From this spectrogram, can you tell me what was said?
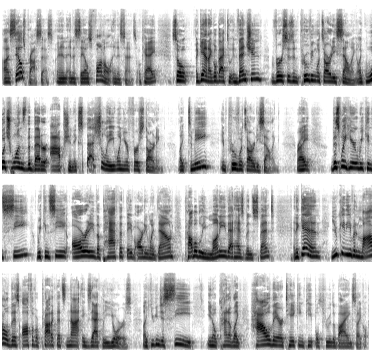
uh, sales process and, and a sales funnel in a sense. Okay. So again, I go back to invention versus improving what's already selling. Like, which one's the better option, especially when you're first starting? Like, to me, improve what's already selling, right? This way here we can see we can see already the path that they've already went down, probably money that has been spent. And again, you can even model this off of a product that's not exactly yours. Like you can just see you know, kind of like how they are taking people through the buying cycle.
